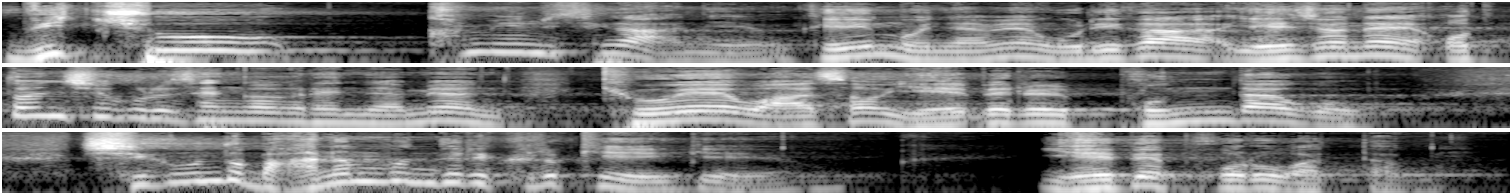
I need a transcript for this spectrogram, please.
watcher community가 아니에요. 그게 뭐냐면 우리가 예전에 어떤 식으로 생각을 했냐면 교회 와서 예배를 본다고. 지금도 많은 분들이 그렇게 얘기해요. 예배 보러 왔다고.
